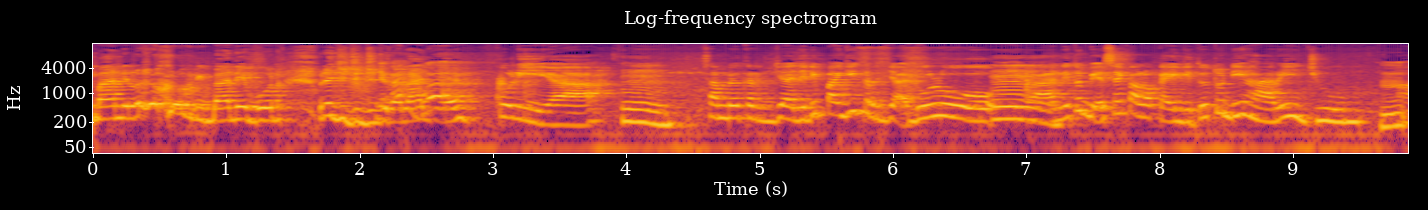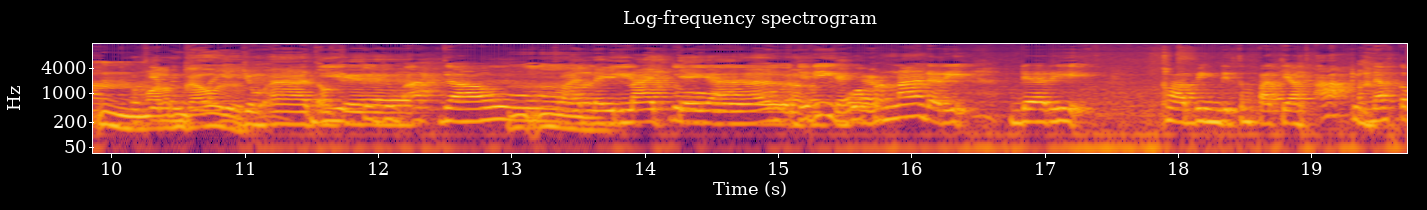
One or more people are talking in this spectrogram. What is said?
lu gimana lu lu di mana bun. Udah jujur jujuran kan aja. kuliah hmm. sambil kerja. Jadi pagi kerja dulu Hmm. kan? Itu biasanya kalau kayak gitu tuh di hari Jumat Mm-mm, Oke, malam bentar gaul. lagi Jumat oke. Gitu Jumat gaul. Twilight night ya kan? jadi gue pernah dari dari clubbing di tempat yang A pindah ke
